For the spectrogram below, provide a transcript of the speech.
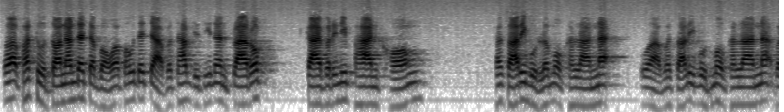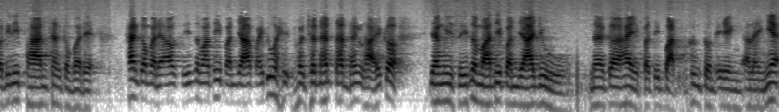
เพราะพระสูตรตอนนั้นได้แต่บอกว่าพระพุทธเจ้าประทับอยู่ที่นั่นปรารบกายปรินิพพานของภาษาริบุตรและโมคคลานะ ว่าภาษาริบุตรโมคคลานะปรินิพานท่านก็ไม่ได้ท่านก็ไม่ได้เอาศีลสมาธิปัญญาไปด้วย เพราะฉะนั้นท่านทั้งหลายก็ยังมีศีลสมาธิปัญญาอยู่นะก็ให้ปฏิบัติพึ่งตนเองอะไรเงี้ย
